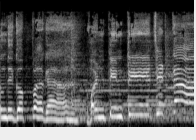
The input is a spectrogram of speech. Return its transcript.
చెప్తుంది గొప్పగా. వంటింటి చిట్కా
